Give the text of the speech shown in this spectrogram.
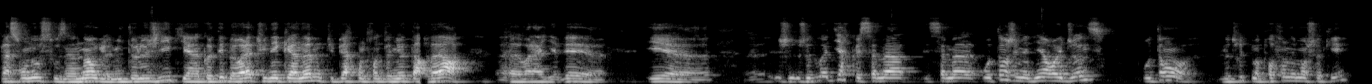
plaçons-nous sous un angle mythologique, il y a un côté, ben voilà, tu n'es qu'un homme, tu perds contre Antonio Tarver. voilà, il y avait et je, dois dire que ça m'a, ça m'a, autant j'aimais bien Roy Jones, autant le truc m'a profondément choqué,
